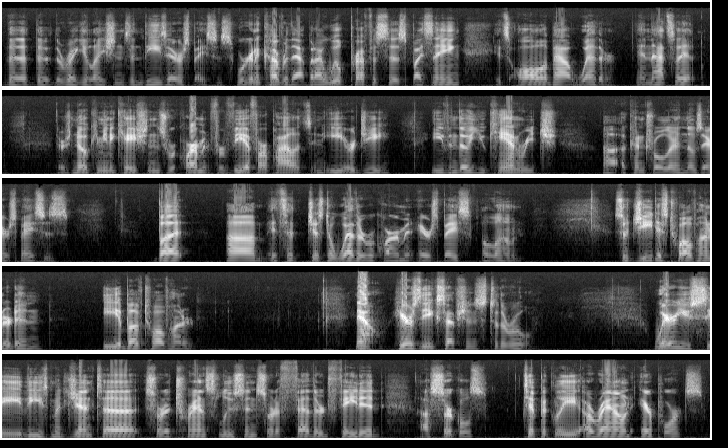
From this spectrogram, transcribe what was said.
the, the, the regulations in these airspaces? We're going to cover that, but I will preface this by saying it's all about weather, and that's it. There's no communications requirement for VFR pilots in E or G, even though you can reach uh, a controller in those airspaces. But um, it's a, just a weather requirement airspace alone. So G is 1200 and E above 1200. Now, here's the exceptions to the rule. Where you see these magenta, sort of translucent, sort of feathered, faded uh, circles, typically around airports,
